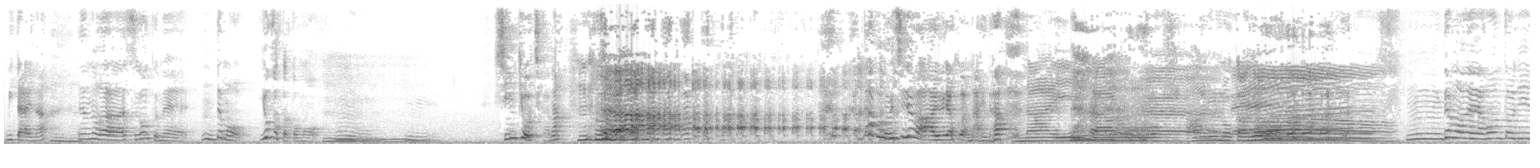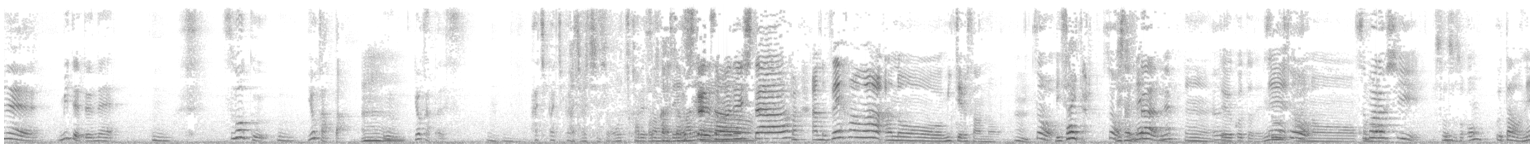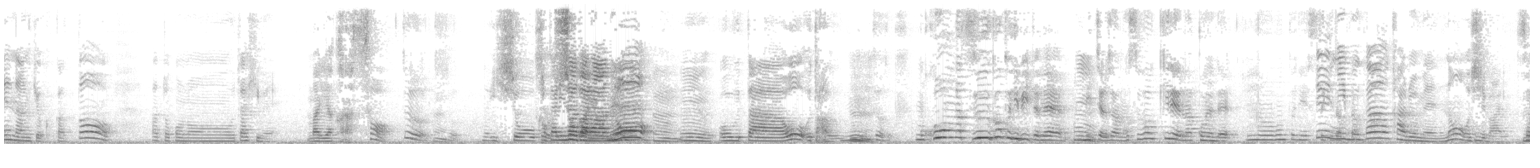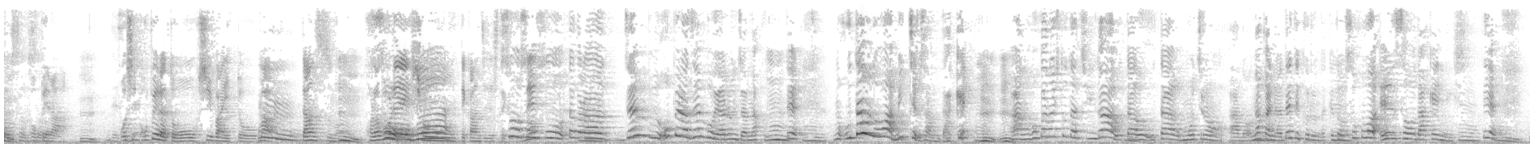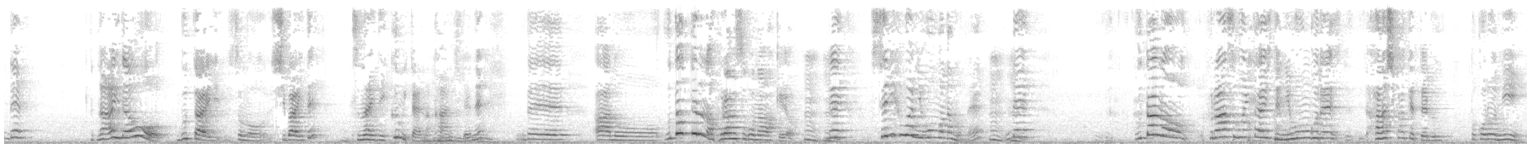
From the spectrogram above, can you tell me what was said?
みたいなうんのが、すごくね、うん、でも、良かったと思う。うんうん新境地かな。多分、うちではああいう役はないな。ないだろう。あるのかなね うん、でもね、本当にね、見ててね、うん、すごく、うん、良かった。ううんん、良かったです。うんパチパチパチ。パチ。お疲れ様です。お疲れ様でした。まああの前半は、あの、ミッチェルさんのうん。そう。リサイタル。そうですよねだよね。うん、うん。ということでね、そうそう。あの素晴らい。しいそうそうそう、お歌をね、何曲かと、あとこの歌姫、マリア・カラス。そそううんそう。う、の一生を語りながらの、そう初代うよん、お歌を歌う。うん。うん。そうそう。もう高音がすごく響いてね、うん。ミッチェルさんのすごく綺麗な声で、もう本当に素で、敵だった。2部がカルメンのお芝居、そうそうそう。オペラ。ね。おしオペラとお芝居と、まあうん。ダンスのうん。コラボレーショそうンねって感じでしたけそうどね。そうそうだから、全部オペラ全部をやるんじゃなくって、うん。もう歌うのはミッチェルさんだけ、うんうん。あの他の人たちが歌う歌もちろんあの中には出てくるんだけど、うんそこは演奏だけにして、うでの間を舞台その芝居でつないでいくみたいな感じでね、であの歌ってるのはフランス語なわけよ、うんうん。でセリフは日本語なのね、うんうん。で歌のフランス語に対して日本語で話しかけてるところに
